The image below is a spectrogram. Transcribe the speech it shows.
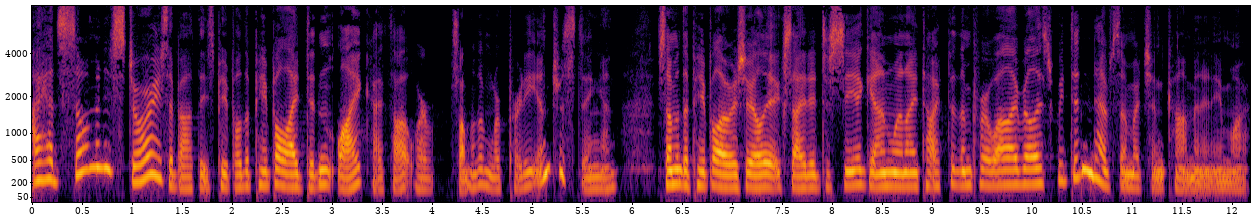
I had so many stories about these people. The people I didn't like, I thought were some of them were pretty interesting, and some of the people I was really excited to see again. When I talked to them for a while, I realized we didn't have so much in common anymore.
